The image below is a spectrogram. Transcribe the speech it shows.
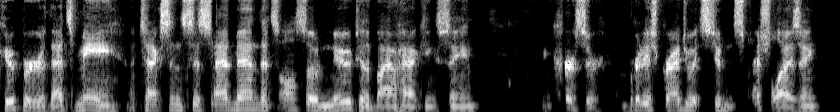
Cooper, that's me, a Texan sysadmin that's also new to the biohacking scene. And Cursor, a British graduate student specializing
